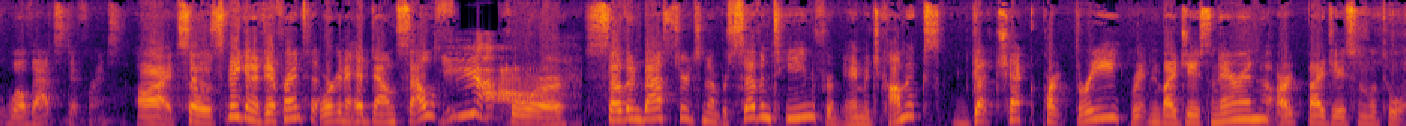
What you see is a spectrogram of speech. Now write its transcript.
Well, that's different. All right, so speaking of different, we're going to head down south Yeah. for Southern Bastards number 17 from Image Comics. Gut Check Part 3, written by Jason Aaron, art by Jason Latour.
